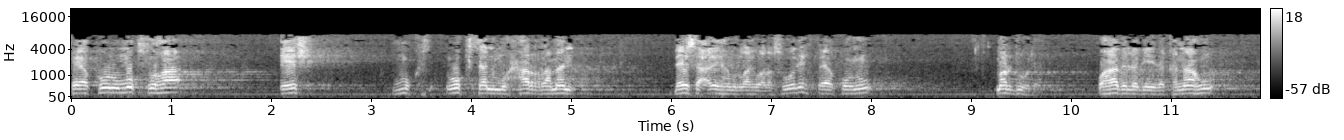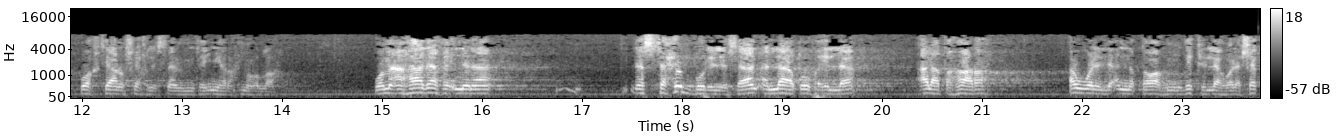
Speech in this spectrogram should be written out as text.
فيكون مكثها إيش؟ مكثا محرما ليس عليهم الله ورسوله فيكون مردودا. وهذا الذي ذكرناه هو اختيار شيخ الإسلام ابن تيمية رحمه الله. ومع هذا فإننا نستحب للإنسان أن لا يطوف إلا على طهارة أولا لأن الطواف من ذكر الله ولا شك.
